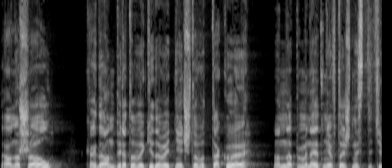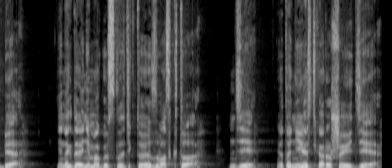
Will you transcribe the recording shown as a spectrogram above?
«Он ушёл?» Когда он берет и выкидывает нечто вот такое, он напоминает мне в точности тебя. Иногда я не могу сказать, кто из вас кто. Ди, это не есть хорошая идея.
